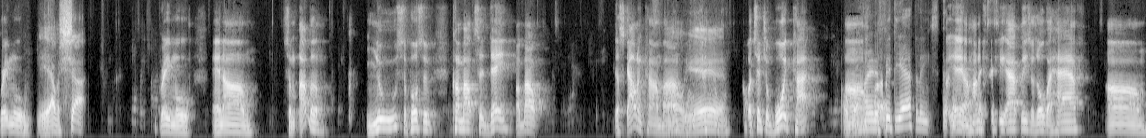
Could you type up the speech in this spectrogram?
Great move. Yeah, I was shocked. Great move. And um some other news supposed to come out today about the scouting combine. Oh yeah. A potential boycott. Over Um, 150 athletes. Uh, yeah, 150 athletes is over half um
